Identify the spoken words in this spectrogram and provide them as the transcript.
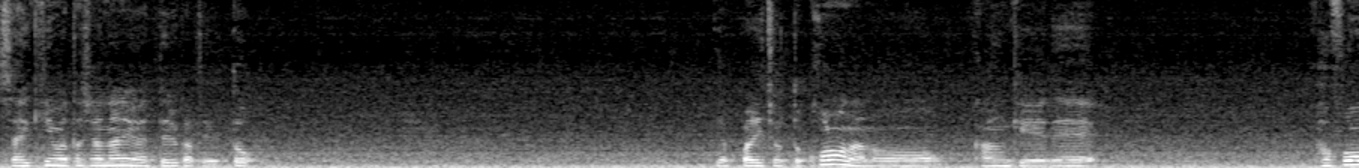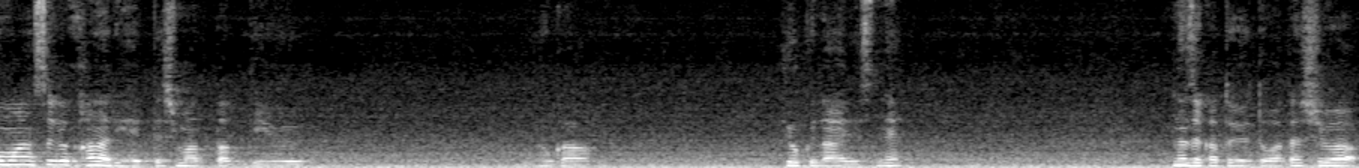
最近私は何をやってるかというとやっぱりちょっとコロナの関係でパフォーマンスがかなり減ってしまったっていうのが良くないですね。なぜかというと私は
